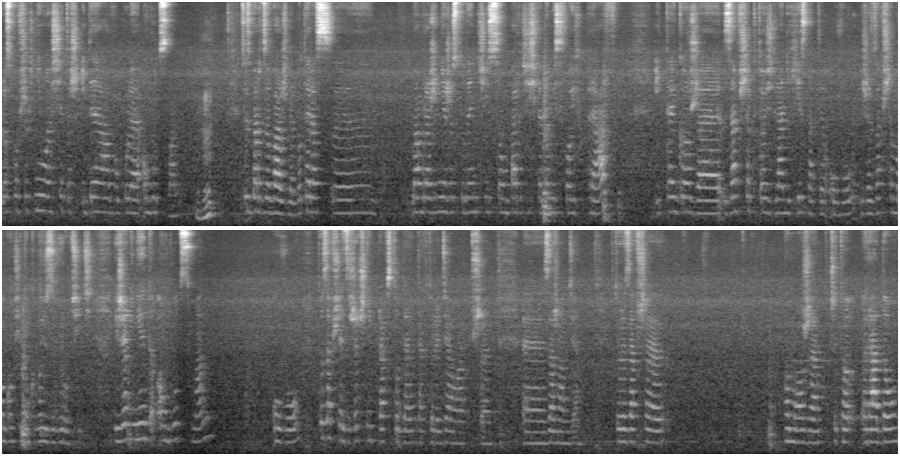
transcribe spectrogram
rozpowszechniła się też idea w ogóle ombudsman, Mhm. co jest bardzo ważne, bo teraz y, mam wrażenie, że studenci są bardziej świadomi swoich praw i tego, że zawsze ktoś dla nich jest na tym UW i że zawsze mogą się do kogoś zwrócić. Jeżeli nie do ombudsman UW, to zawsze jest rzecznik praw studenta, który działa przy e, zarządzie, który zawsze pomoże, czy to radą,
